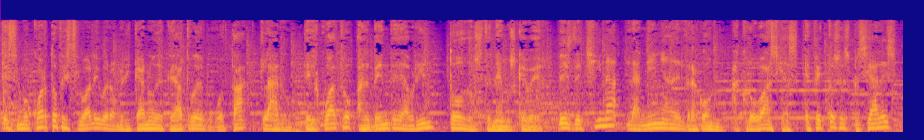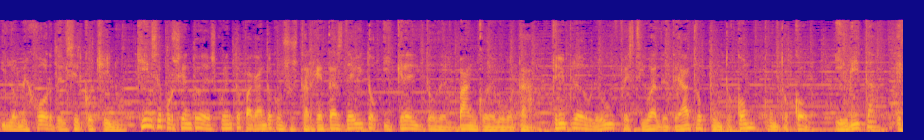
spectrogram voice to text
Decimocuarto Festival Iberoamericano de Teatro de Bogotá, claro, del 4 al 20 de abril todos tenemos que ver. Desde China, La Niña del Dragón, acrobacias, efectos especiales y lo mejor del circo chino. 15% de descuento pagando con sus tarjetas débito y crédito del Banco de Bogotá. www.festivaldeteatro.com.co. Invita el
